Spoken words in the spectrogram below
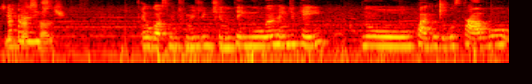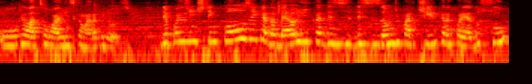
São Depois a gente-. Eu gosto muito de filme argentino. Tem o Eu Já Indiquei no quadro do Gustavo, o Relatos Selvagens, que é maravilhoso. Depois a gente tem Close, que é da Bélgica, Dec- Decisão de Partir, que é da Coreia do Sul,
